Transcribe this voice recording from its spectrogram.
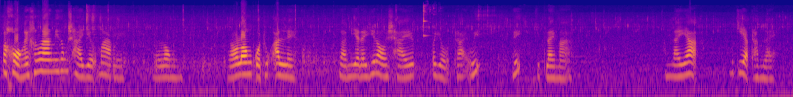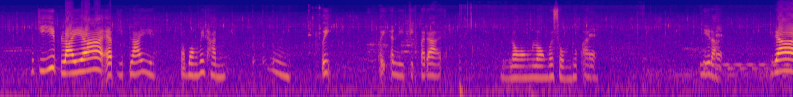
แต่ของไอ้ข้างล่างนี่ต้องใช้เยอะมากเลยเราลองเราลองกดทุกอันเลยเผื่อมีอะไรที่เราใช้ประโยชน์ได้วิ เฮ้ยหยิบอะไรมาทำไรอะเมื่อกี้แอบทำอะไร เมื่อกี้หยิบไรอะแอบหยิบไรเรามองไม่ทัน อืมวิเฮ้ยอันนี้จิกมาได้ ลองลองผสมทุกอัน นี่ล่ะไม่ได้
